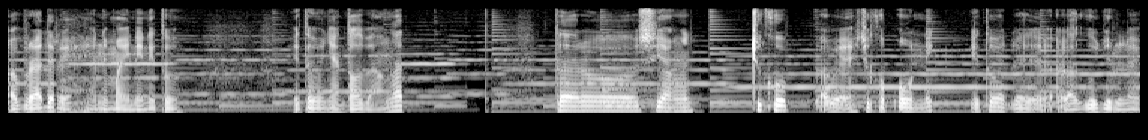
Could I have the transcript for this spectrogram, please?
a Brother ya yang dimainin itu. Itu nyantol banget. Terus yang cukup apa ya cukup unik itu ada lagu judulnya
